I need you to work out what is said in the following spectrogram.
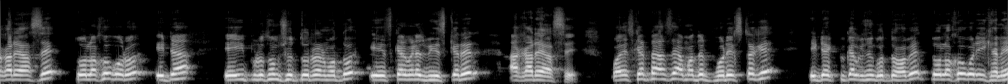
আকারে আছে। তো লক্ষ্য করো, এটা এই প্রথম সূত্রটার মতো এ স্কোয়ার মাইনাস বি স্কোয়ারের আকারে আছে। ওয়াই স্কোয়ারটা আছে আমাদের ফোর এক্সটাকে এটা একটু ক্যালকুলেশন করতে হবে। তো লক্ষ্য করি এখানে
